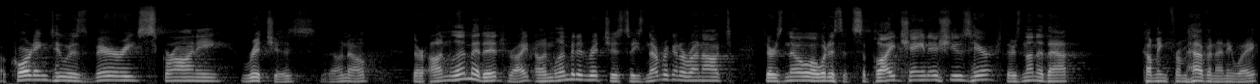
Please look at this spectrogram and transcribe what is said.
according to his very scrawny riches. No, no. They're unlimited, right? Unlimited riches. So he's never going to run out. There's no, uh, what is it, supply chain issues here? There's none of that coming from heaven anyway.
